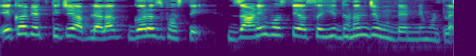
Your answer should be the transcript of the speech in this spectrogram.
एका व्यक्तीची आपल्याला गरज भासते. जाणीव भासते असंही धनंजय मुंडे यांनी म्हटलंय.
